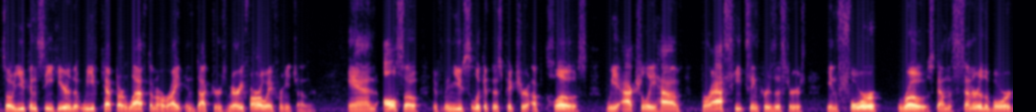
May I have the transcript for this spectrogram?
So you can see here that we've kept our left and our right inductors very far away from each other. And also, if when you look at this picture up close, we actually have brass heatsink resistors in four rows down the center of the board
